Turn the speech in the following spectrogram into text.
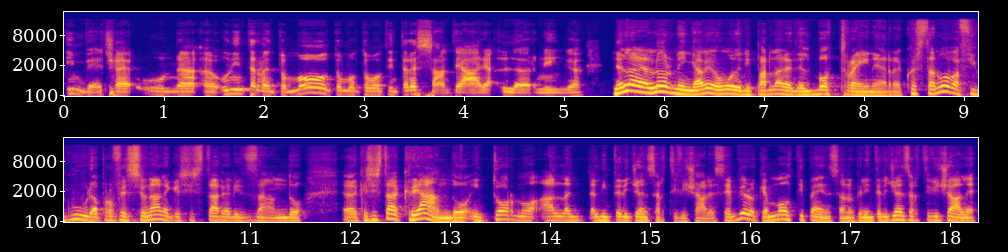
invece un, uh, un, intervento molto molto molto interessante area learning. Nell'area learning avevo modo di parlare del bot trainer, questa nuova figura professionale che si sta realizzando, eh, che si sta creando intorno alla, all'intelligenza artificiale. Se è vero che molti pensano che l'intelligenza artificiale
